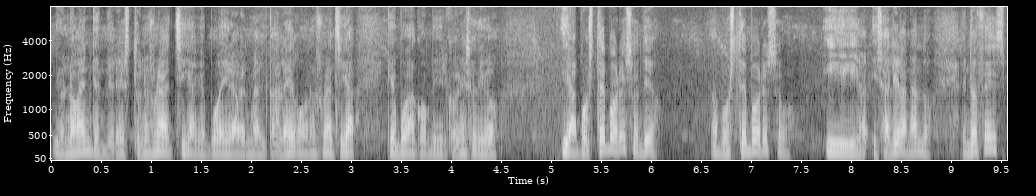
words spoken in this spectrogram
Digo, no va a entender esto, no es una chica que pueda ir a verme al talego, no es una chica que pueda convivir con eso, digo. Y aposté por eso, tío. Aposté por eso. Y, y salí ganando. Entonces,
